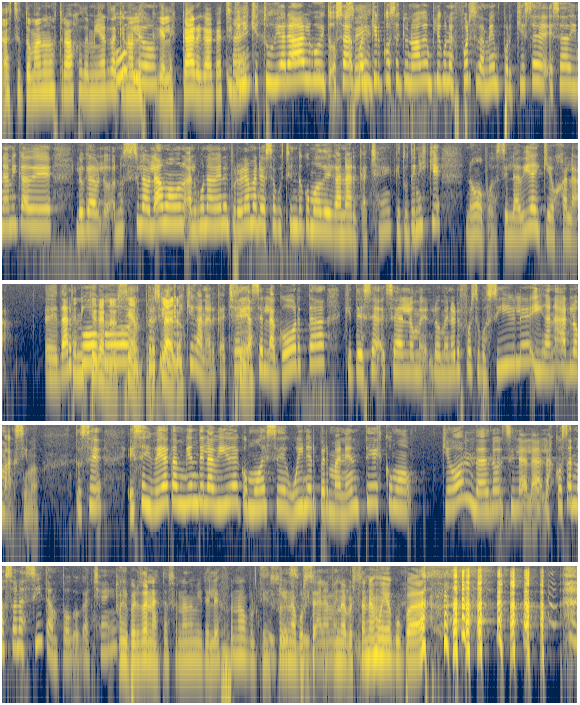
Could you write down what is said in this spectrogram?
así tomando unos trabajos de mierda que no les, que les carga, ¿cachai? Y tenés que estudiar algo, y o sea, Sí. cualquier cosa que uno haga implica un esfuerzo también, porque esa, esa dinámica de lo que hablo- no sé si lo hablábamos alguna vez en el programa, era esa cuestión de como de ganar, ¿cachai? Que tú tenés que, no, pues en la vida hay que ojalá eh, dar Tenés que poco, ganar siempre, pero siempre claro. tenés que ganar, ¿cachai? Sí. Hacerla corta, que te sea, sea lo, lo menor esfuerzo posible y ganar lo máximo. Entonces, esa idea también de la vida como ese winner permanente es como, ¿qué onda? No, si la- la- las cosas no son así tampoco, ¿cachai? Oye, perdona, está sonando mi teléfono porque Sí, soy que una, una persona muy ocupada.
